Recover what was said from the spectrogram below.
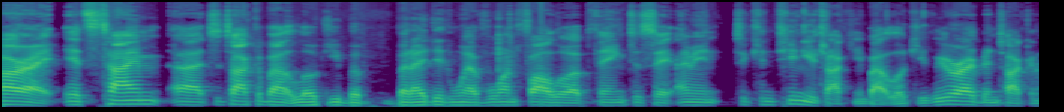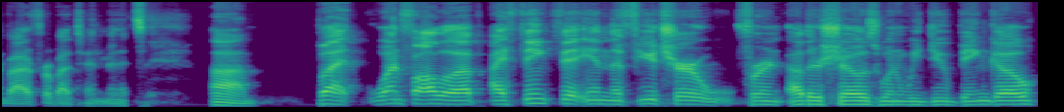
All right, it's time uh, to talk about Loki, but but I did have one follow up thing to say. I mean, to continue talking about Loki, we've already been talking about it for about ten minutes. Um, but one follow up, I think that in the future for other shows when we do bingo,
